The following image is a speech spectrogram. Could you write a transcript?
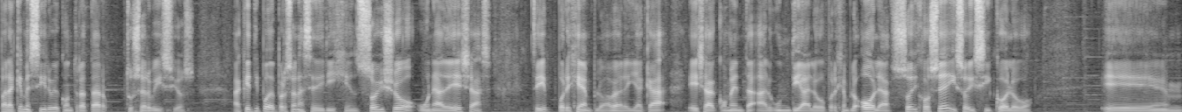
¿para qué me sirve contratar tus servicios? ¿A qué tipo de personas se dirigen? ¿Soy yo una de ellas? ¿Sí? Por ejemplo, a ver, y acá ella comenta algún diálogo. Por ejemplo, hola, soy José y soy psicólogo. Eh,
